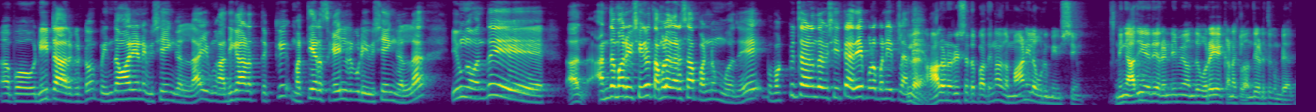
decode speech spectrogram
இப்போது நீட்டாக இருக்கட்டும் இப்போ இந்த மாதிரியான விஷயங்களில் இவங்க அதிகாரத்துக்கு மத்திய அரசு கையில் இருக்கக்கூடிய விஷயங்களில் இவங்க வந்து அந்த- அந்த மாதிரி விஷயங்கள் தமிழக அரசாக பண்ணும்போது இப்போ வக்பு சார்ந்த விஷயத்தை அதே போல் இல்ல பண்ணியிருக்கலாமே ஆளுநர் விஷயத்தை பார்த்தீங்கன்னா அதுல மாநில உரிமை விஷயம். நீங்க அதையும் இதையும் ரெண்டையுமே வந்து ஒரே கணக்குல வந்து எடுத்துக்க முடியாது.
